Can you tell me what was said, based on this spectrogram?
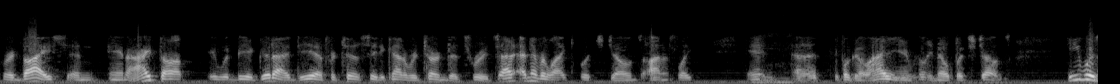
for advice, and and I thought it would be a good idea for Tennessee to kind of return to its roots. I, I never liked Butch Jones, honestly, And uh, people go, "How do you really know Butch Jones?" He was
